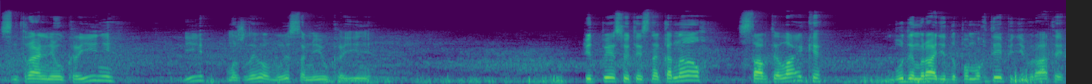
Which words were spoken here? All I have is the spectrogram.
центральній Україні і, можливо, в самій Україні. Підписуйтесь на канал, ставте лайки. Будемо раді допомогти підібрати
